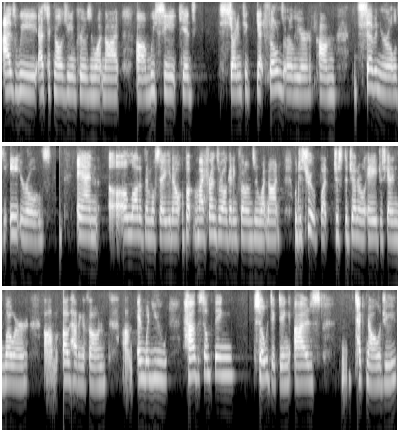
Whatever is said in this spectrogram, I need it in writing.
As we, as technology improves and whatnot, um, we see kids starting to get phones earlier. Um, seven-year-olds, eight-year-olds, and a lot of them will say, you know, but my friends are all getting phones and whatnot, which is true, but just the general age is getting lower um, of having a phone. Um, and when you have something so addicting as technology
